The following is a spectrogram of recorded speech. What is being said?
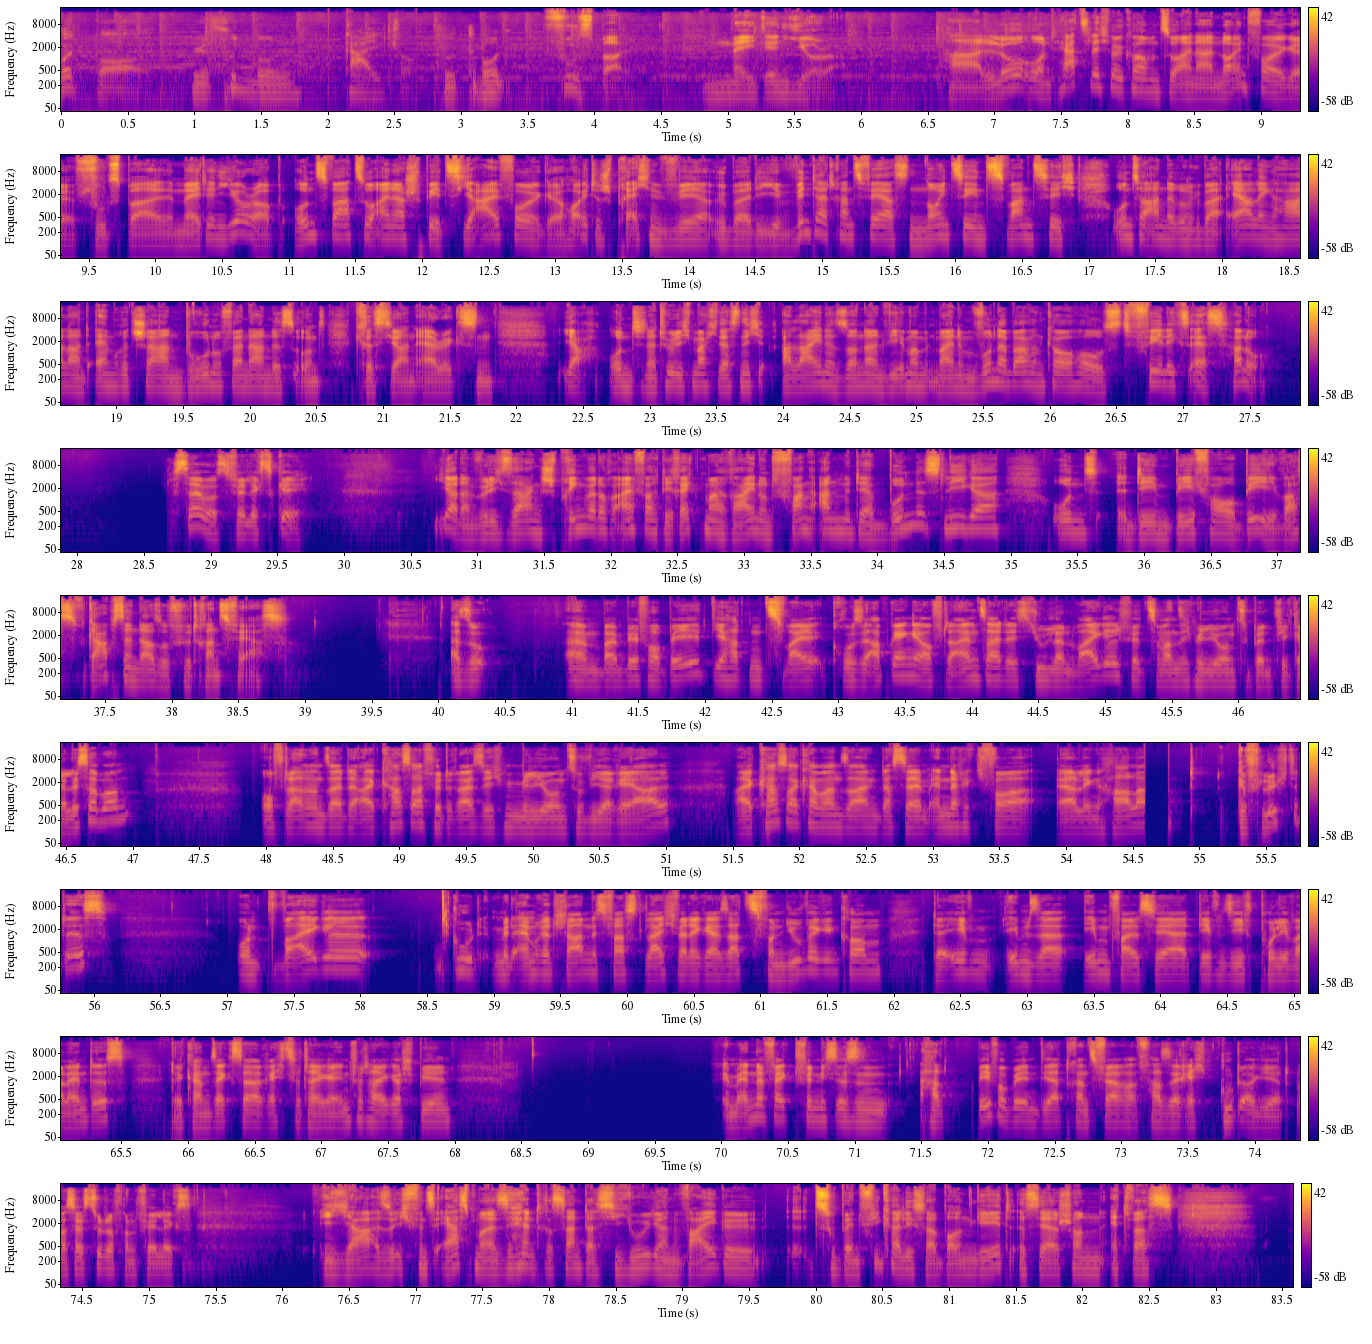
Football. Le football. Calcio. Football. Fußball. Made in Europe. Hallo und herzlich willkommen zu einer neuen Folge Fußball Made in Europe. Und zwar zu einer Spezialfolge. Heute sprechen wir über die Wintertransfers 1920, unter anderem über Erling Haaland, Emre Can, Bruno Fernandes und Christian Eriksen. Ja, und natürlich mache ich das nicht alleine, sondern wie immer mit meinem wunderbaren Co-Host Felix S. Hallo. Servus, Felix G. Ja, dann würde ich sagen, springen wir doch einfach direkt mal rein und fangen an mit der Bundesliga und dem BVB. Was gab es denn da so für Transfers? Also ähm, beim BVB, die hatten zwei große Abgänge. Auf der einen Seite ist Julian Weigel für 20 Millionen zu Benfica Lissabon. Auf der anderen Seite Alcázar für 30 Millionen zu Villarreal. Alcázar kann man sagen, dass er im Endeffekt vor Erling Haaland geflüchtet ist. Und Weigel gut, mit Emre Can ist fast gleichwertiger Ersatz von Juve gekommen, der eben, eben, ebenfalls sehr defensiv polyvalent ist. Der kann Sechser, Rechtsverteidiger, Innenverteidiger spielen. Im Endeffekt finde ich, es ein, hat BVB in der Transferphase recht gut agiert. Was hältst du davon, Felix? Ja, also ich finde es erstmal sehr interessant, dass Julian Weigel äh, zu Benfica Lissabon geht. Ist ja schon etwas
